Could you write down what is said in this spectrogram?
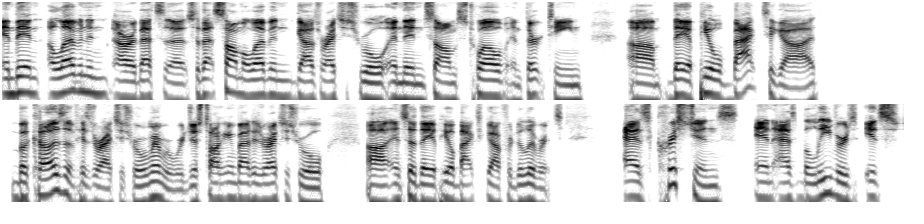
and then 11 and or that's uh so that's psalm 11 god's righteous rule and then psalms 12 and 13 um they appeal back to god because of his righteous rule remember we're just talking about his righteous rule uh and so they appeal back to god for deliverance as christians and as believers it's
